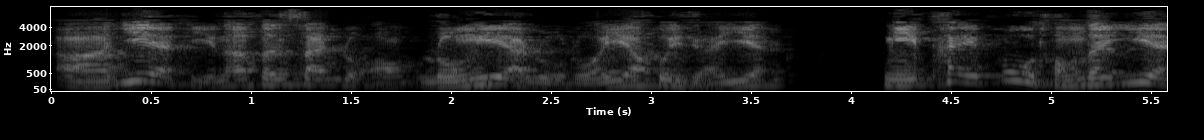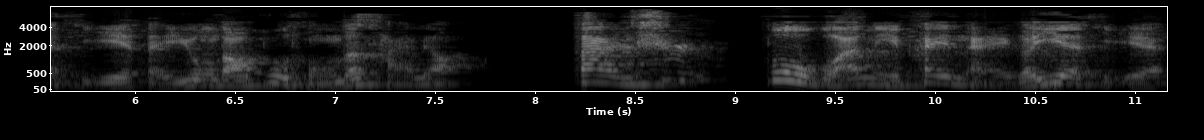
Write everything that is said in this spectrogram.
啊液体呢分三种：溶液、乳浊液、混悬液。你配不同的液体得用到不同的材料，但是。不管你配哪个液体，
